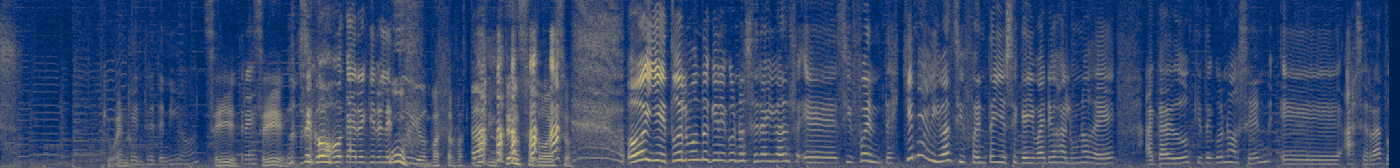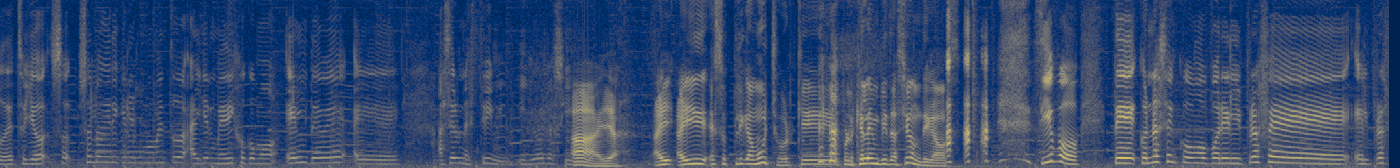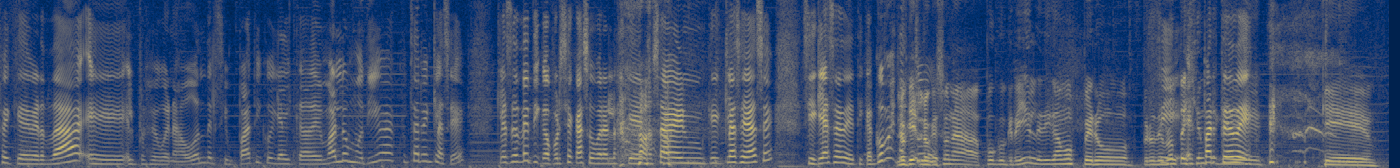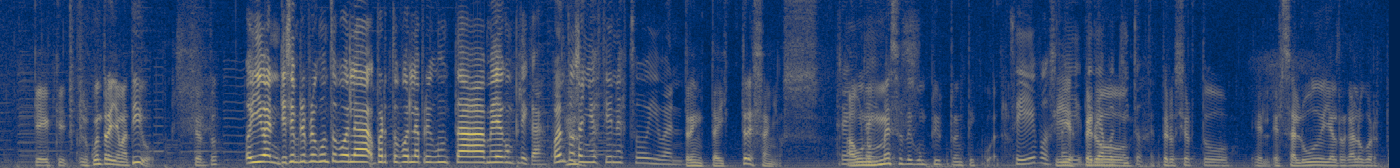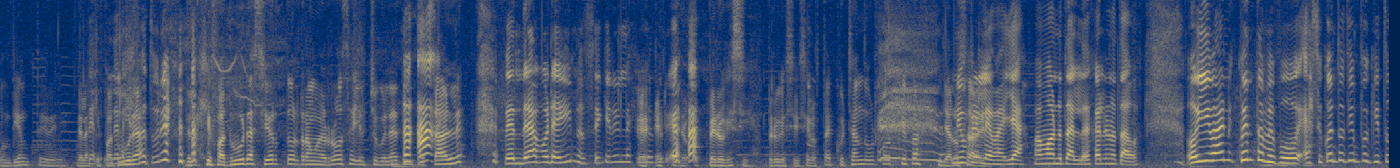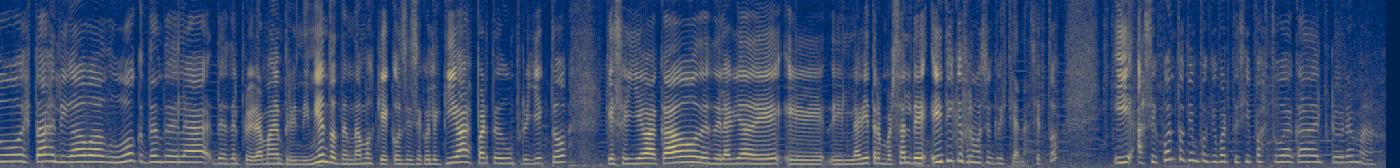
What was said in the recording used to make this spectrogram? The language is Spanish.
Qué bueno. Qué entretenido, ¿eh? Sí, Tres. sí. No sé cómo caer aquí en el Uf, estudio. va a estar bastante intenso todo eso. Oye, todo el mundo quiere conocer a Iván eh, Cifuentes. ¿Quién es Iván Cifuentes? Yo sé que hay varios alumnos de acá de Duoc que te conocen eh, hace rato. De esto yo so- solo diré que en algún momento alguien me dijo como él debe eh, hacer un streaming y yo lo sigo. Ah, ya. Ahí, ahí eso explica mucho, porque, por qué la invitación, digamos. Sí, po, te conocen como por el profe, el profe que de verdad, eh, el profe buena onda, el simpático y al que además los motiva a escuchar en clase. ¿eh? Clases de ética, por si acaso, para los que no saben qué clase hace. Sí, clases de ética. ¿Cómo estás Lo que, tú? lo que suena poco creíble, digamos, pero, pero de Sí, pronto hay es gente parte de. que, que, que, que lo encuentra llamativo, ¿cierto? Oye, Iván, yo siempre pregunto por la, parto por la pregunta media complicada. ¿Cuántos años tienes tú, Iván? 33 años. A 33. unos meses de cumplir 34. Sí, pues Sí, a poquito. espero cierto, el, el saludo y el regalo correspondiente de, de la ¿De- de la jefatura. jefatura? de la jefatura, ¿cierto? El ramo de rosa y el chocolate importable. Vendrá por ahí, no sé quién es la Eh, jefatura. espero, espero que sí, espero que sí. Si lo está escuchando, por favor, jefa, ya lo Ni un sabe. problema, ya, vamos a anotarlo, dejarlo anotado. Oye, Iván, cuéntame, ¿hace cuánto tiempo que tú estás ligado a Duoc desde, la, desde el programa de emprendimiento? Entendamos que Conciencia Colectiva es parte de un proyecto que se lleva a cabo desde el área de eh, el área transversal de ética y formación cristiana, ¿cierto? ¿Y hace cuánto tiempo que participas tú acá del programa?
